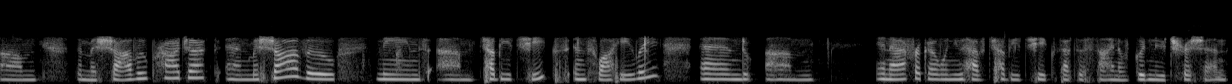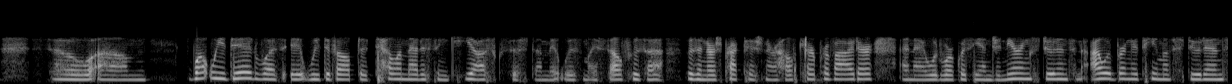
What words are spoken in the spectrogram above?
um, the Mashavu project, and Mashavu means um, chubby cheeks in Swahili, and um, in Africa, when you have chubby cheeks, that's a sign of good nutrition. So, um, what we did was it, we developed a telemedicine kiosk system. It was myself, who's a who's a nurse practitioner, healthcare provider, and I would work with the engineering students, and I would bring a team of students,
